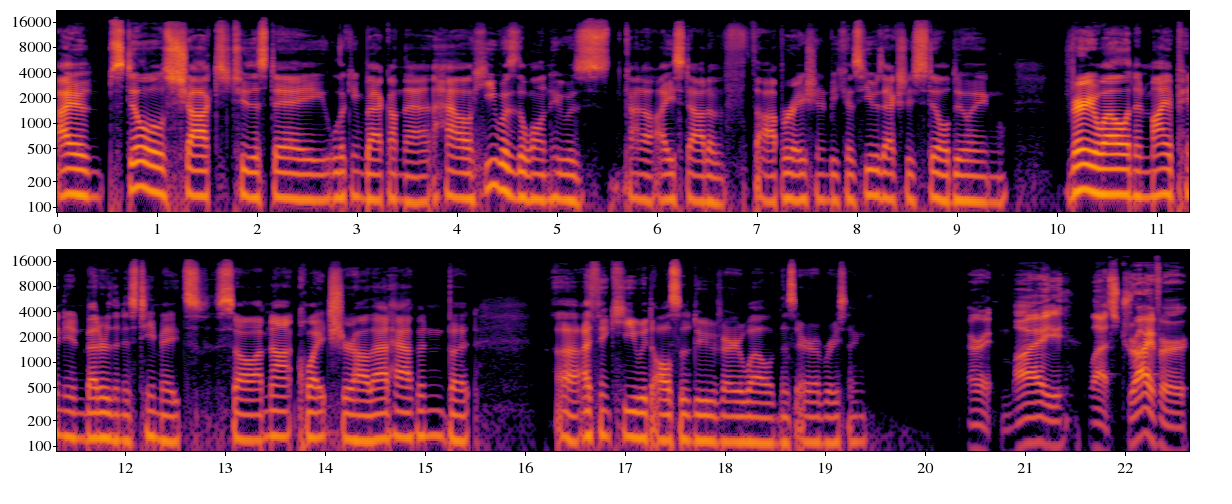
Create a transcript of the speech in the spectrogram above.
I am still shocked to this day, looking back on that, how he was the one who was kind of iced out of the operation because he was actually still doing very well and, in my opinion, better than his teammates. So I'm not quite sure how that happened, but uh, I think he would also do very well in this era of racing. All right, my last driver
